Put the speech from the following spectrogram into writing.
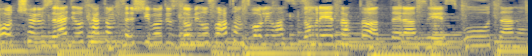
toho, čo ju zradil chatom, cez život ju zdobil zlatom, zvolila si zomrieť za to a teraz je spútaná.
